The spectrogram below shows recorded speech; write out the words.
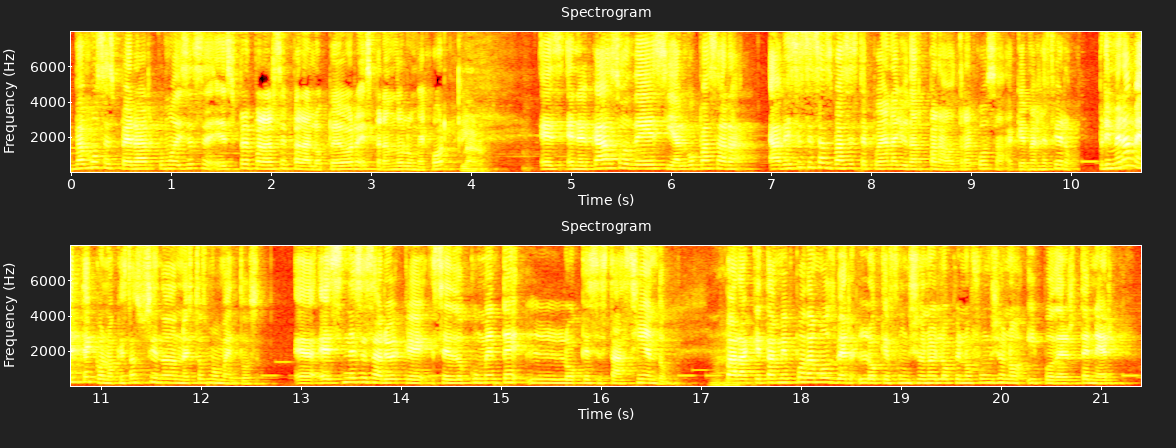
vamos a esperar, como dices, es prepararse para lo peor esperando lo mejor. Claro. Es, en el caso de si algo pasara, a veces esas bases te pueden ayudar para otra cosa. ¿A qué me refiero? Primeramente, con lo que está sucediendo en estos momentos, eh, es necesario que se documente lo que se está haciendo para que también podamos ver lo que funcionó y lo que no funcionó y poder tener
